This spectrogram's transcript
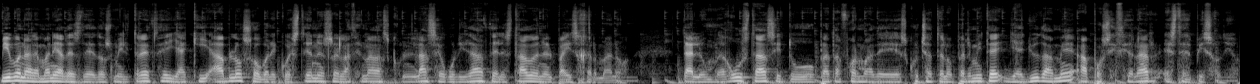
Vivo en Alemania desde 2013 y aquí hablo sobre cuestiones relacionadas con la seguridad del Estado en el país germano. Dale un me gusta si tu plataforma de escucha te lo permite y ayúdame a posicionar este episodio.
